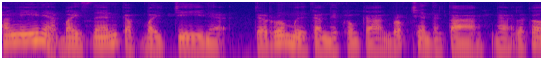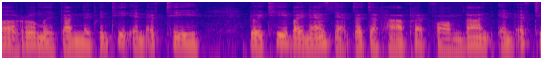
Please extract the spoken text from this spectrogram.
ทั้งนี้เนี่ย Binance กับ YG เนี่ยจะร่วมมือกันในโครงการบล็อกเชนต่างๆนะแล้วก็ร่วมมือกันในพื้นที่ NFT โดยที่ Binance เนี่ยจะจัดหาแพลตฟอร์มด้าน NFT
